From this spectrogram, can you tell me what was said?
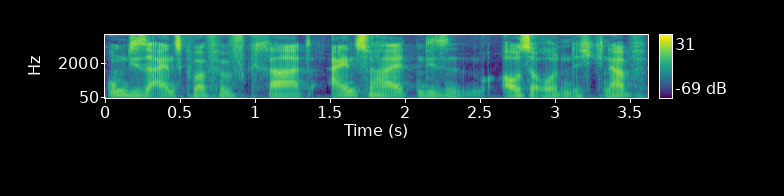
um diese 1,5 Grad einzuhalten, die sind außerordentlich knapp.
